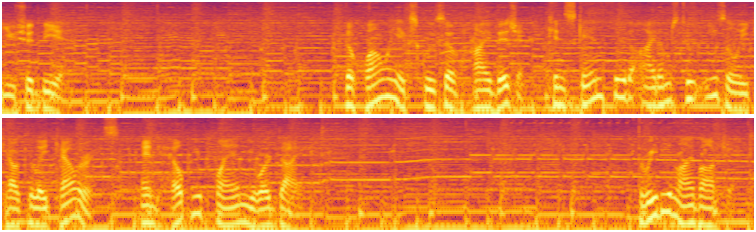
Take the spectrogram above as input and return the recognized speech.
you should be in. The Huawei exclusive HiVision can scan food items to easily calculate calories and help you plan your diet. 3D Live Object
